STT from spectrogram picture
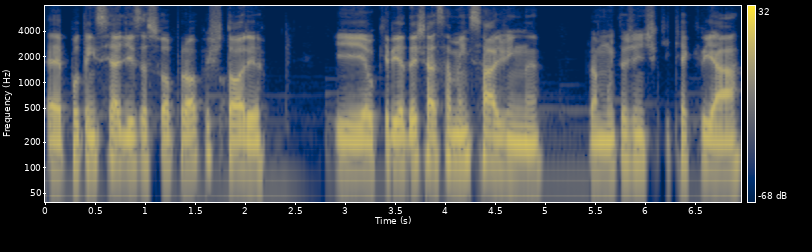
é, potencializa a sua própria história. E eu queria deixar essa mensagem, né? Para muita gente que quer criar,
